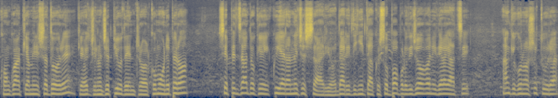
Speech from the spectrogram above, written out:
con qualche amministratore che oggi non c'è più dentro al comune, però si è pensato che qui era necessario dare dignità a questo popolo di giovani, di ragazzi, anche con una struttura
